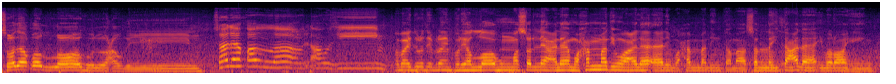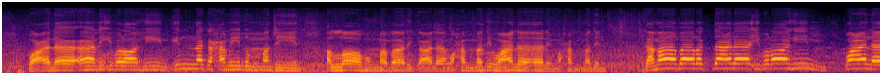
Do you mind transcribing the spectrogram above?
صدق الله العظيم صدق الله العظيم সবাই দুরুদ ইব্রাহিম পড়ি আল্লাহুম্মা সাল্লি আলা মুহাম্মাদ ওয়া আলা আলি মুহাম্মাদিন কামা সাল্লাইতা আলা ইব্রাহিম ওয়া আলা আলি ইব্রাহিম ইন্নাকা হামিদুম মাজিদ اللهم بارك على محمد وعلى آل محمد كما باركت على إبراهيم وعلى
